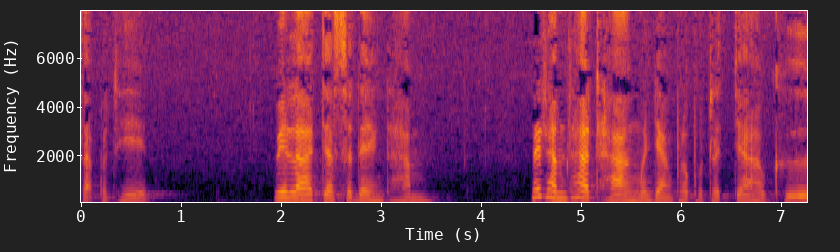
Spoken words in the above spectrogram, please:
สัประเทศ เวลาจะแสดงธรรม ได้ทำท่าทางเหมือนอย่างพระพุทธเจ้าคือ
